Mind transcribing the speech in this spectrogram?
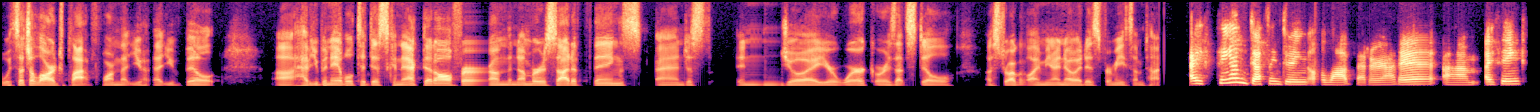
with such a large platform that you that you've built uh, have you been able to disconnect at all from the numbers side of things and just enjoy your work or is that still a struggle? I mean i know it is for me sometimes. I think i'm definitely doing a lot better at it. Um i think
